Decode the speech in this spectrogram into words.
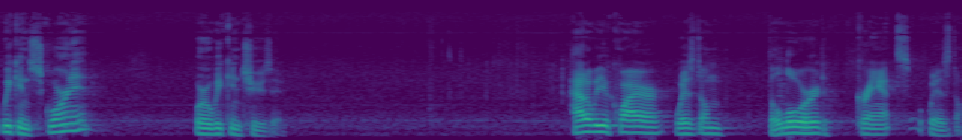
We can scorn it or we can choose it. How do we acquire wisdom? The Lord grants wisdom.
